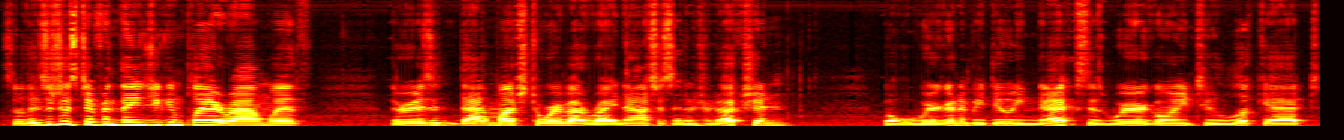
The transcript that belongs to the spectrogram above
So these are just different things you can play around with. There isn't that much to worry about right now. It's just an introduction. But what we're going to be doing next is we're going to look at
